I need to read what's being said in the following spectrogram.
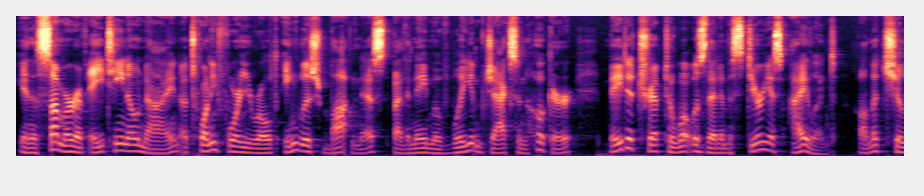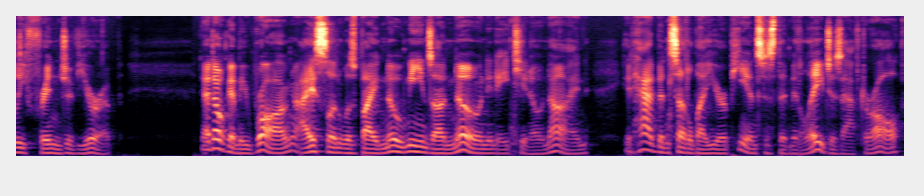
In the summer of 1809, a 24 year old English botanist by the name of William Jackson Hooker made a trip to what was then a mysterious island on the chilly fringe of Europe. Now, don't get me wrong, Iceland was by no means unknown in 1809. It had been settled by Europeans since the Middle Ages, after all,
